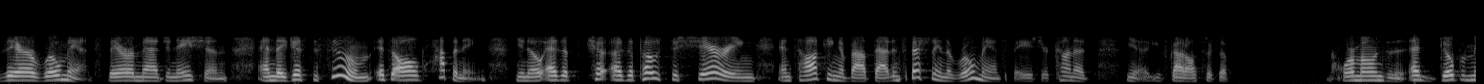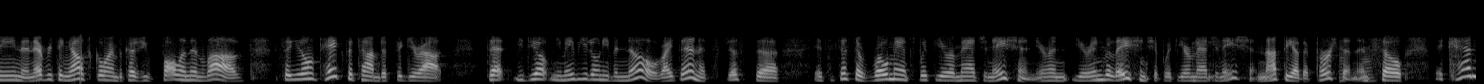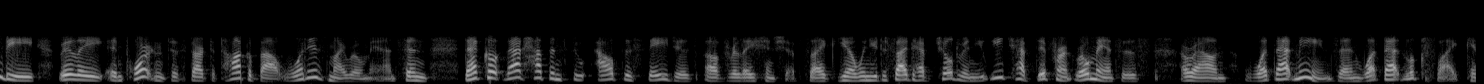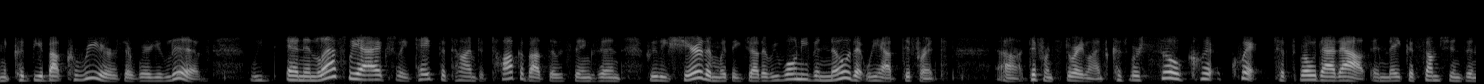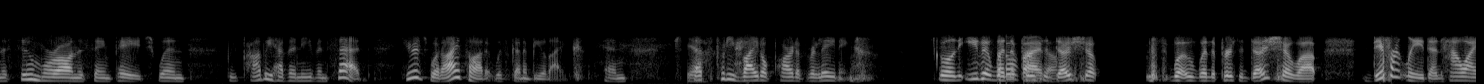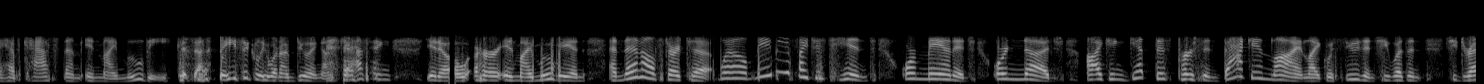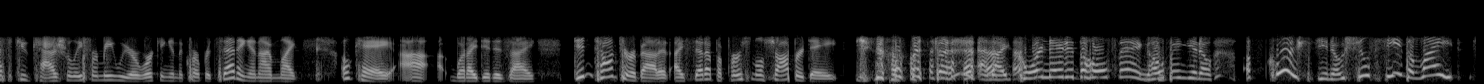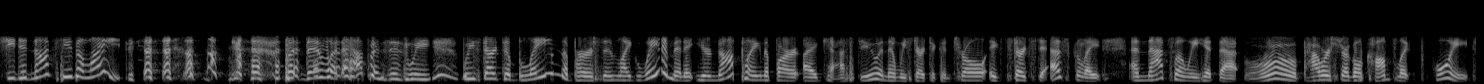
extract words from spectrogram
their romance, their imagination, and they just assume it's all happening. You know, as a as opposed to sharing and talking about that, and especially in the romance phase, you're kind of, you know, you've got all sorts of hormones and, and dopamine and everything else going because you've fallen in love. So you don't take the time to figure out that you don't maybe you don't even know right then. It's just a it's just a romance with your imagination. You're in you're in relationship with your imagination not the other person. Mm-hmm. and so it can be really important to start to talk about what is my romance. And that go that happens throughout the stages of relationships. Like you know when you decide to have children you each have different romances around what that means and what that looks like. And it could be about careers or where you live we and unless we actually take the time to talk about those things and really share them with each other, we won't even know that we have different uh, different storylines because we're so quick, quick to throw that out and make assumptions and assume we're all on the same page when we probably haven't even said, "Here's what I thought it was going to be like," and yeah. that's a pretty vital part of relating. Well, and even when so the person vital. does show when the person does show up differently than how I have cast them in my movie because that's basically what I'm doing. I'm casting, you know, her in my movie and and then I'll start to, well, maybe if I just hint or manage or nudge, I can get this person back in line like with Susan, she wasn't she dressed too casually for me. We were working in the corporate setting and I'm like, okay, uh what I did is I didn't talk to her about it. I set up a personal shopper date, you know, and I coordinated the whole thing hoping, you know, of course, you know, she'll see the light. She did not see the light. but then what happens is we we start to blame the person like, "Wait a minute, you're not playing the part I cast you." And then we start to control it starts to escalate and that's when we hit that oh, power struggle conflict point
